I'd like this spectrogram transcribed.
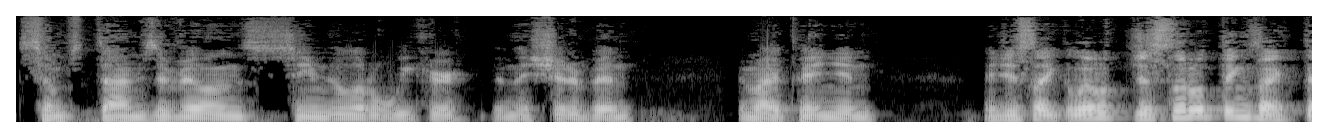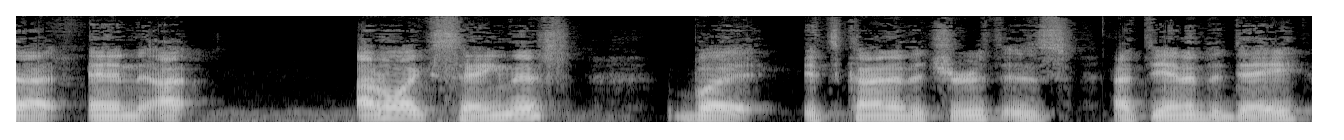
sometimes the villains seemed a little weaker than they should have been, in my opinion, and just like little just little things like that. And I I don't like saying this, but it's kind of the truth. Is at the end of the day,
